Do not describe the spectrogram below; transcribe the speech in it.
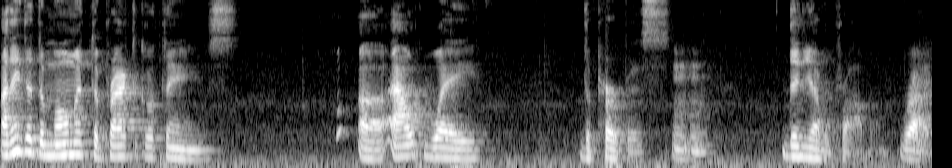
I think that the moment the practical things uh, outweigh the purpose, mm-hmm. then you have a problem. right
